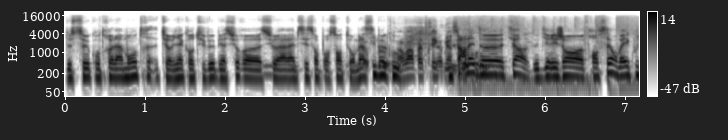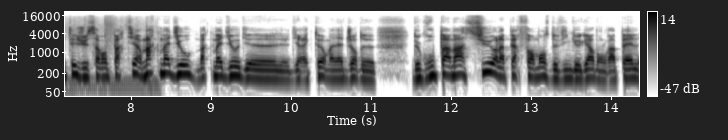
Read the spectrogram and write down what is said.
de ce contre la montre. Tu reviens quand tu veux, bien sûr, euh, sur RMC 100% Tour. Merci Merci. beaucoup. Au revoir, Patrick. Merci. parlait beaucoup. de, tiens, de dirigeants euh, français. On va écouter juste avant de partir Marc Madio. Marc Madio, di- euh, directeur, manager de, de Groupama, sur la performance de Vingegaard. On le rappelle,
